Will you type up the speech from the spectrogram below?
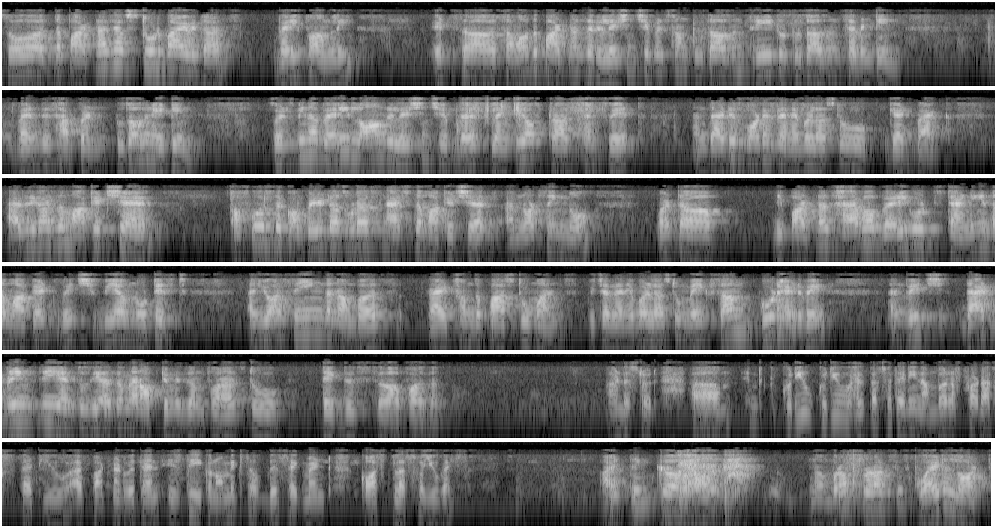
So uh, the partners have stood by with us very firmly. It's uh, some of the partners, the relationship is from 2003 to 2017 when this happened, 2018. So it's been a very long relationship. There is plenty of trust and faith, and that is what has enabled us to get back. As regards the market share, of course, the competitors would have snatched the market share. I'm not saying no, but uh, the partners have a very good standing in the market, which we have noticed, and you are seeing the numbers right from the past two months, which has enabled us to make some good headway and which that brings the enthusiasm and optimism for us to take this uh, further. Understood. Um, could you could you help us with any number of products that you have partnered with, and is the economics of this segment cost plus for you guys? I think uh, number of products is quite a lot.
